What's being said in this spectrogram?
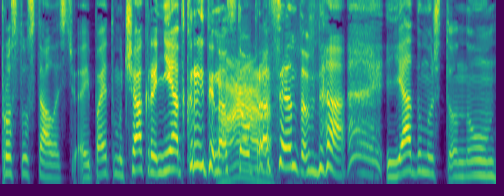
Просто усталость. И поэтому чакры не открыты на 100%, да. И я думаю, что, ну,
